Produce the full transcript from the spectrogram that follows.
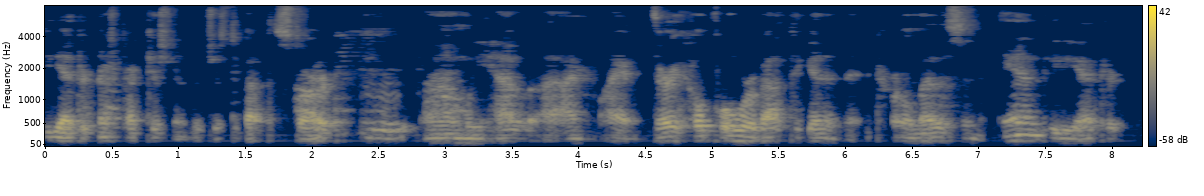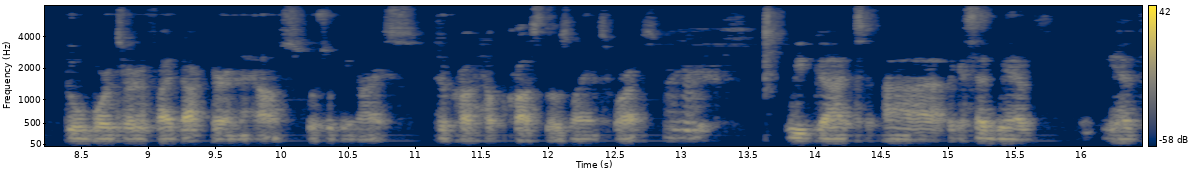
pediatric nurse practitioner that's just about to start. Mhm. Um, we have, I'm, I'm very hopeful we're about to get an internal medicine and pediatric dual board certified doctor in the house, which will be nice to help cross those lanes for us. Mhm. We've got, uh, like I said, we have we have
